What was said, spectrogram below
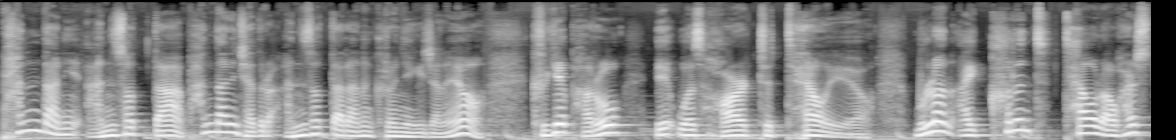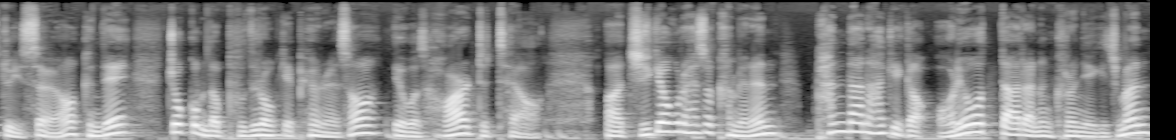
판단이 안 섰다, 판단이 제대로 안 섰다라는 그런 얘기잖아요. 그게 바로 it was hard to tell이에요. 물론 I couldn't tell라고 할 수도 있어요. 근데 조금 더 부드럽게 표현해서 it was hard to tell. 어, 직역으로 해석하면은 판단하기가 어려웠다라는 그런 얘기지만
